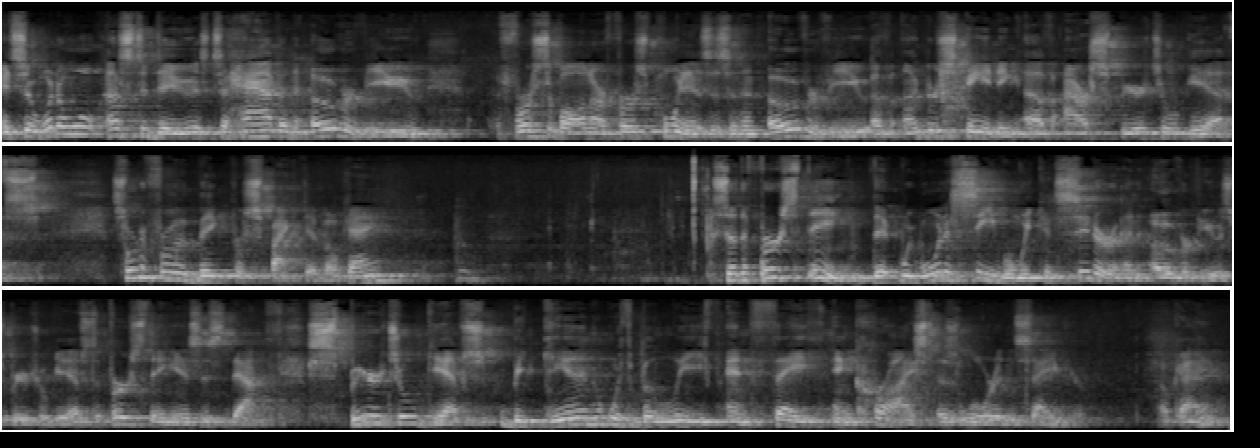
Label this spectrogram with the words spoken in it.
And so, what I want us to do is to have an overview First of all, and our first point is, this is an overview of understanding of our spiritual gifts sort of from a big perspective, okay? So, the first thing that we want to see when we consider an overview of spiritual gifts, the first thing is, is that spiritual gifts begin with belief and faith in Christ as Lord and Savior. Okay?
